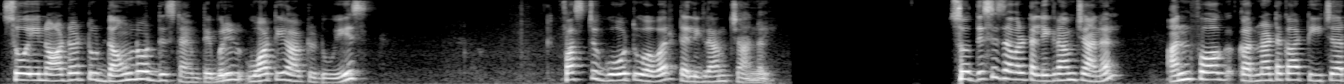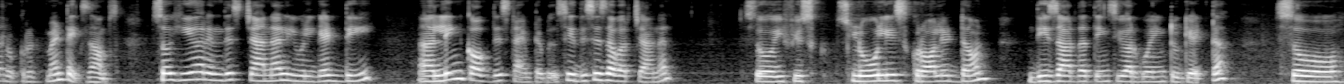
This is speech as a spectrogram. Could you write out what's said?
So in order to download this timetable, what you have to do is first go to our telegram channel. So this is our telegram channel Unfog Karnataka Teacher Recruitment Exams. So here in this channel you will get the uh, link of this timetable. See this is our channel. So if you slowly scroll it down these are the things you are going to get. So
